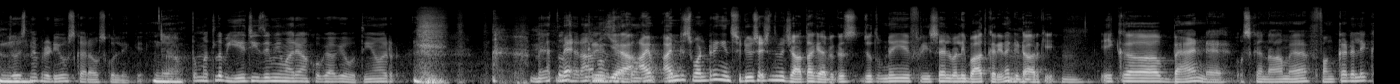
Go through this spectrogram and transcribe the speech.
जो इसने प्रोड्यूस करा उसको लेके. तो मतलब ये चीज़ें भी हमारे आँखों के आगे होती हैं और मैं तो हैरान हो या जाता I I am just wondering in studio sessions में जाता क्या? बिकॉज़ जो तुमने ये फ्री स्टाइल वाली बात करी ना गिटार की एक बैंड है उसका नाम है फंकाडेलिक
